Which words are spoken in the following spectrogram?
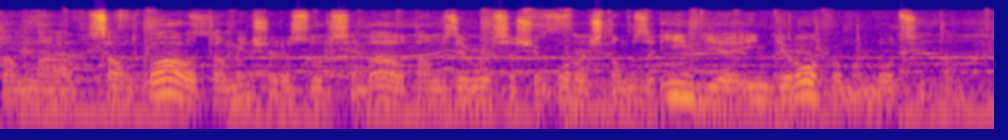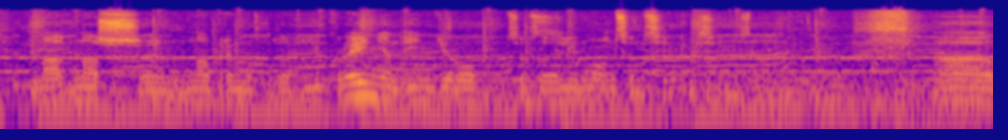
там на SoundCloud, там інші ресурси. Да, там з'явився ще поруч там з Індія, інді-роком, або це там на, наш е, напрямок Ukrainian інді-рок, це взагалі нонсенс якийсь, я не знаю.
